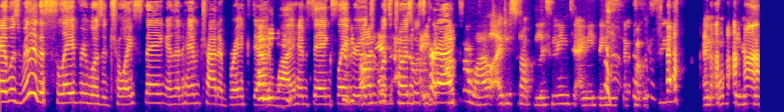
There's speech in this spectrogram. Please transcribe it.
It was really the slavery was a choice thing, and then him trying to break down I mean, why him saying slavery honest, was a choice was correct. After a while, I just stopped listening to anything he said publicly. and only listen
